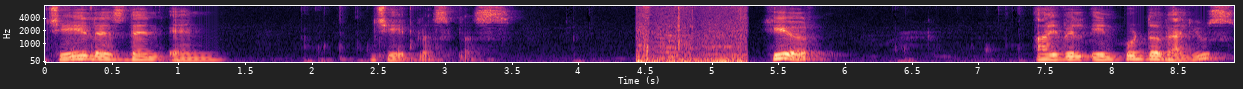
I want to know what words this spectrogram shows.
j less than n, j plus plus. Here, I will input the values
